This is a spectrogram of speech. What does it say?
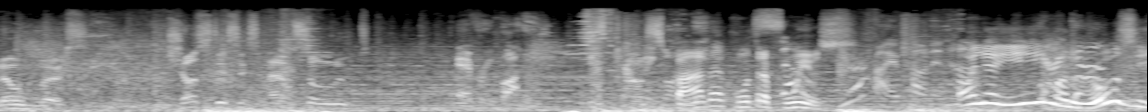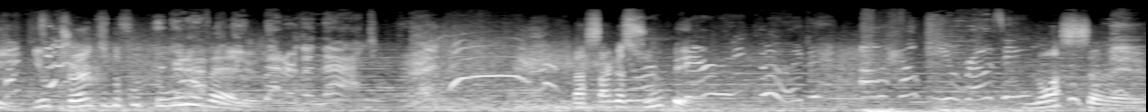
No mercy. Justice is absolute. Everybody Espada contra punhos. Olha aí, mano, Rosie e o Trunks do futuro, velho. Da saga Super. Nossa, velho.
